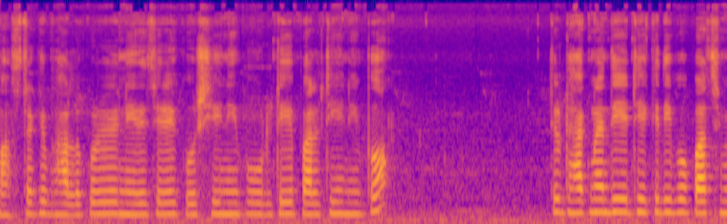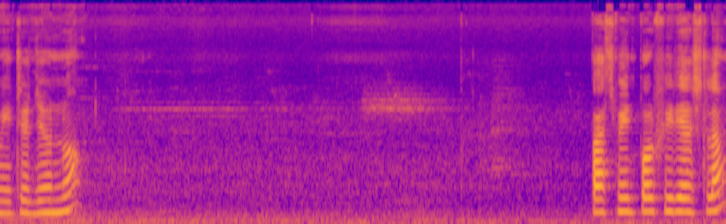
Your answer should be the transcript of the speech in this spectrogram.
মাছটাকে ভালো করে নেড়ে চেড়ে কষিয়ে নিব, উল্টিয়ে পাল্টিয়ে নিব। একটু ঢাকনা দিয়ে ঢেকে দিব পাঁচ মিনিটের জন্য। পাঁচ মিনিট পর ফিরে আসলাম।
